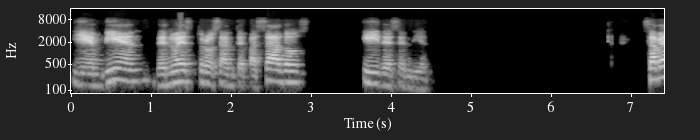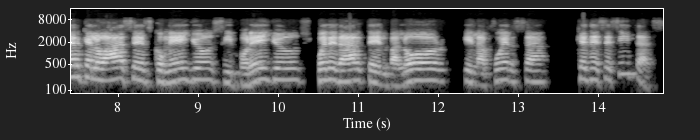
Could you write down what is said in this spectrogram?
y en bien de nuestros antepasados y descendientes. Saber que lo haces con ellos y por ellos puede darte el valor y la fuerza que necesitas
